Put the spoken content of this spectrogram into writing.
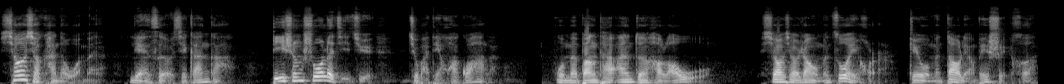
潇潇看到我们，脸色有些尴尬，低声说了几句，就把电话挂了。我们帮他安顿好老五，潇潇让我们坐一会儿，给我们倒两杯水喝。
